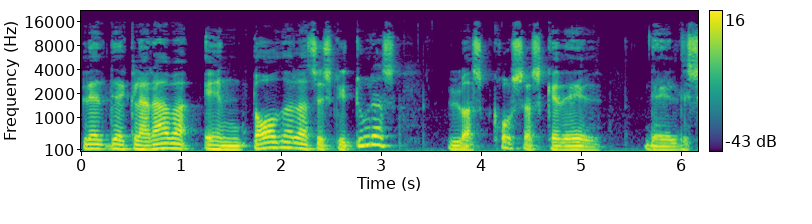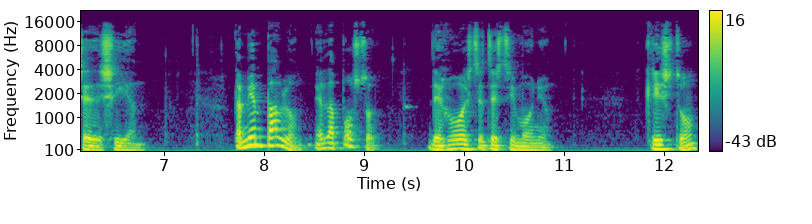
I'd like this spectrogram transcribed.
les declaraba en todas las escrituras las cosas que de él, de él se decían. También Pablo, el apóstol, dejó este testimonio. Cristo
